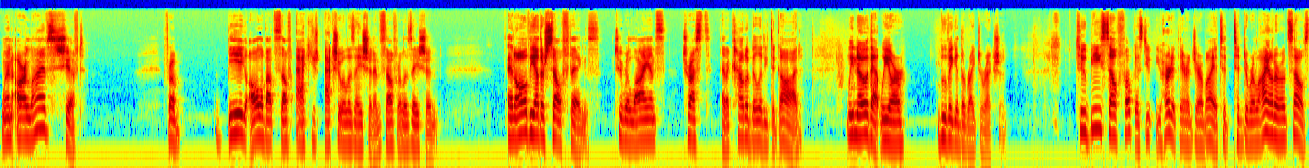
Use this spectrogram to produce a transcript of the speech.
When our lives shift from being all about self actualization and self realization and all the other self things to reliance, trust, and accountability to God, we know that we are moving in the right direction. To be self focused. You, you heard it there in Jeremiah to, to, to rely on our own selves,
